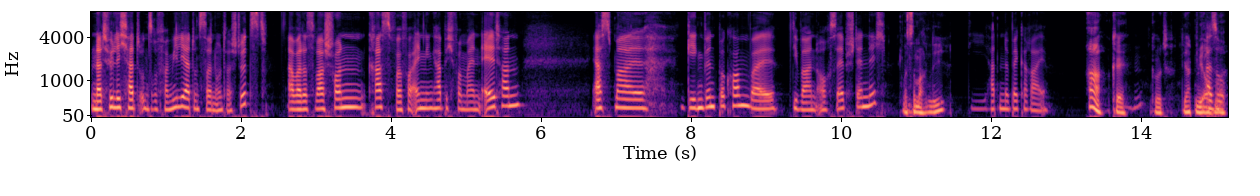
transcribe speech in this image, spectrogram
Und natürlich hat unsere Familie hat uns dann unterstützt. Aber das war schon krass, weil vor allen Dingen habe ich von meinen Eltern erstmal Gegenwind bekommen, weil die waren auch selbstständig. Was machen die? Die hatten eine Bäckerei. Ah, okay, gut. Die hatten wir auch Also, mal.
